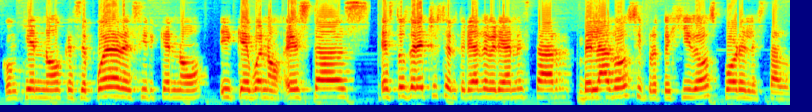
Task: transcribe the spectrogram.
con quién no, que se puede decir que no y que bueno, estas, estos derechos en teoría deberían estar velados y protegidos por el Estado.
